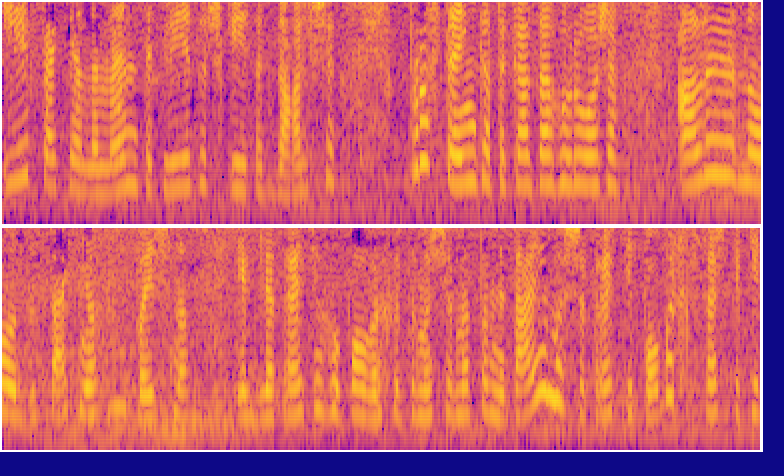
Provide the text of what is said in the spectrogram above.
і всякі елементи, квіточки і так далі. Простенька така загорожа, але ну достатньо пишна, як для третього поверху, тому що ми пам'ятаємо, що третій поверх все ж таки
